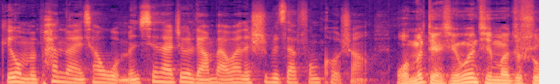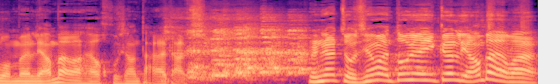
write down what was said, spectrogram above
给我们判断一下，我们现在这个两百万的是不是在风口上？我们典型问题嘛，就是我们两百万还要互相打来打去，人家九千万都愿意跟两百万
